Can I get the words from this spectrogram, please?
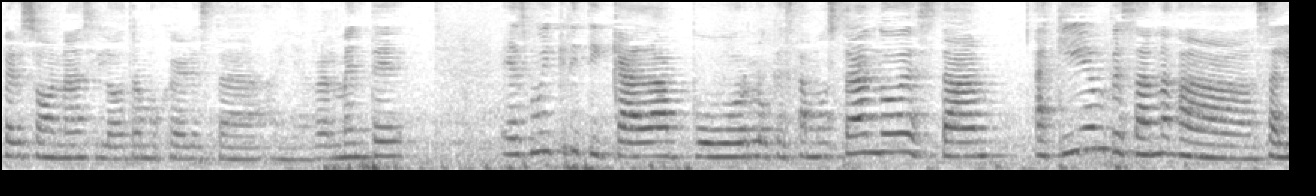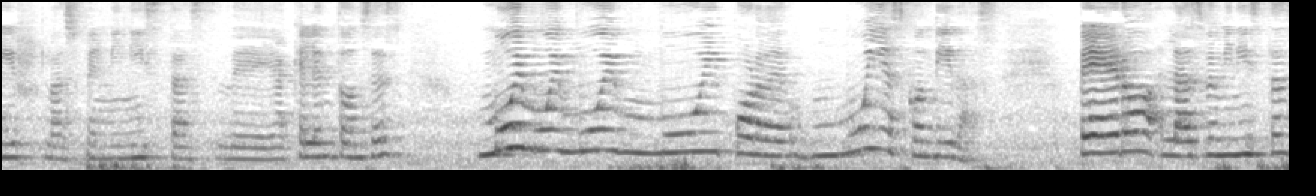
personas y la otra mujer está allá. Realmente es muy criticada por lo que está mostrando. Está, aquí empiezan a salir las feministas de aquel entonces muy, muy, muy, muy, por, muy escondidas. Pero las feministas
